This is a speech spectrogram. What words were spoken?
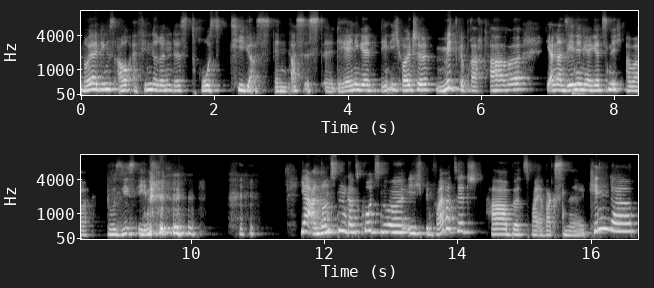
neuerdings auch Erfinderin des Trost-Tigers. Denn das ist äh, derjenige, den ich heute mitgebracht habe. Die anderen sehen ihn ja jetzt nicht, aber du siehst ihn. ja, ansonsten ganz kurz nur, ich bin verheiratet, habe zwei erwachsene Kinder,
